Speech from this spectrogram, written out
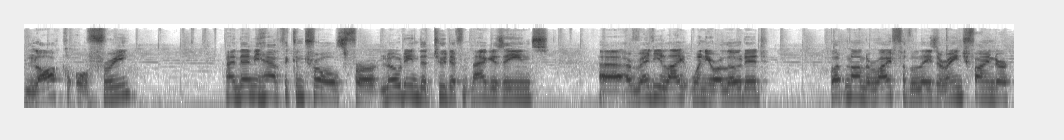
lock or free, and then you have the controls for loading the two different magazines, uh, a ready light when you're loaded, button on the right for the laser rangefinder,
